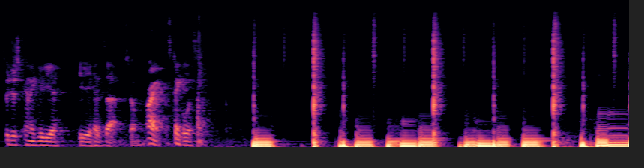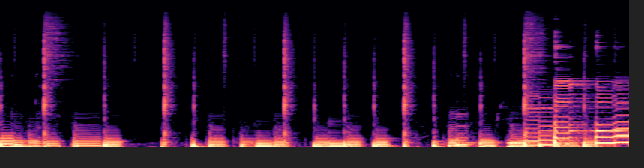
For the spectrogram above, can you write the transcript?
So just kind of give you give you a heads up. So, all right, let's take a listen. thank mm -hmm.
